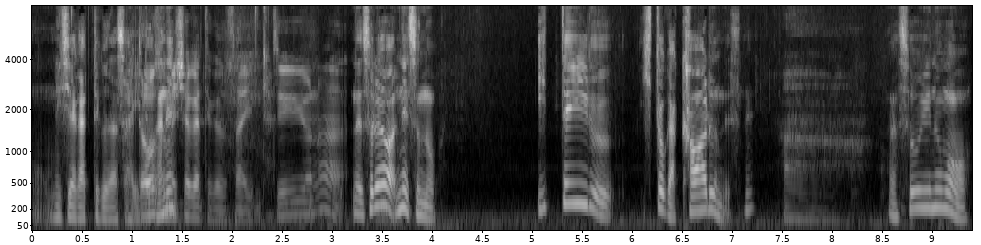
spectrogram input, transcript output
召し上がってくださいとかね。召し上がってくださいっていうような。でそれはね、その、言っている人が変わるんですね。あそういうのも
